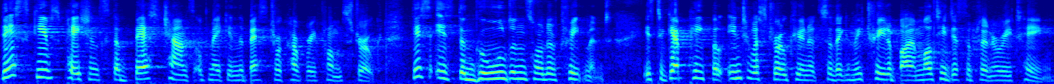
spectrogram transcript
This gives patients the best chance of making the best recovery from stroke. This is the golden sort of treatment, is to get people into a stroke unit so they can be treated by a multidisciplinary team.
